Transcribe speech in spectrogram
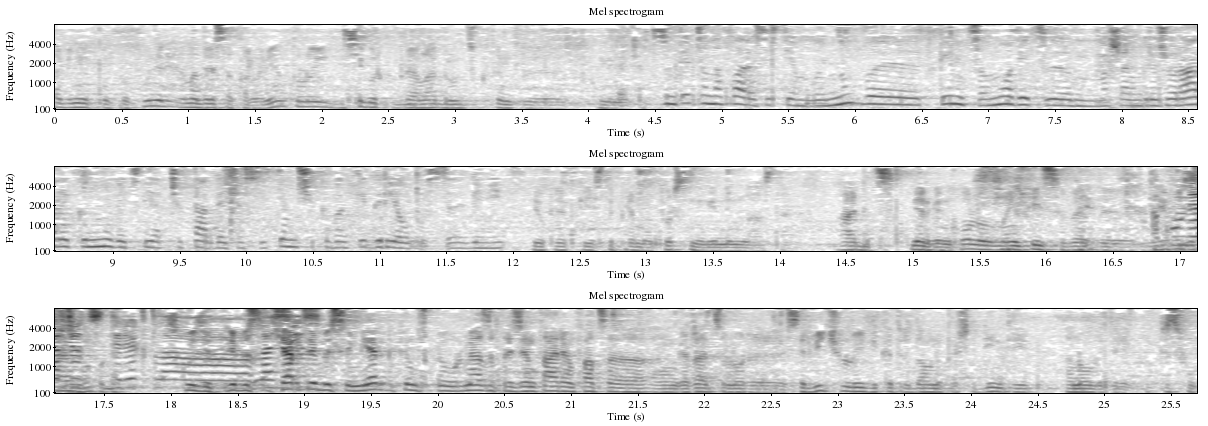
a venit cu o propunere în adresa Parlamentului, desigur că prealabil discutând uh, cu mine acest. Sunteți în afara sistemului. Nu vă temiți sau nu aveți um, așa îngrijorare că nu veți fi acceptat de acest sistem și că va fi greu să veniți? Eu cred că este prematur să ne gândim la asta. Haideți, merg încolo, mai întâi să ved... uh, Acum mergeți direct la Scuze, trebuie să, la chiar sis. trebuie să merg pentru că urmează prezentarea în fața angajaților uh, serviciului de către doamnă președinte a noului director. Trebuie să fac.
